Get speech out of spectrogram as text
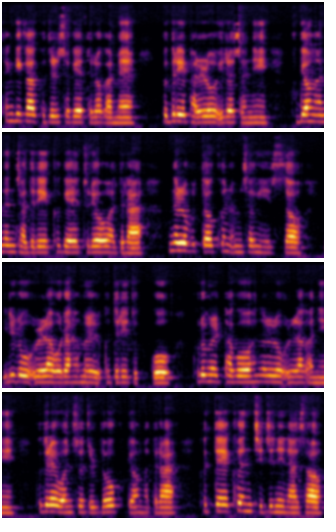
생기가 그들 속에 들어가매 그들이 발로 일어서니 구경하는 자들이 크게 두려워하더라. 하늘로부터 큰 음성이 있어 이리로 올라오라 함을 그들이 듣고 구름을 타고 하늘로 올라가니 그들의 원수들도 구경하더라. 그때 큰 지진이 나서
